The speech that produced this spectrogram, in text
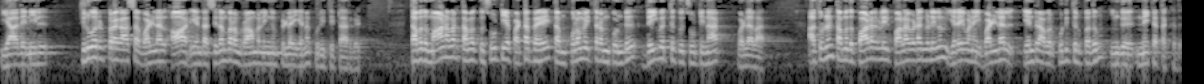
யாதெனில் திருவருட்பிரகாச வள்ளல் ஆர் என்ற சிதம்பரம் ராமலிங்கம் பிள்ளை என குறித்திட்டார்கள். தமது மாணவர் தமக்கு சூட்டிய பட்டப்பெயரை தம் புலமைத்திறம் கொண்டு தெய்வத்துக்கு சூட்டினார் வள்ளலார். அத்துடன் தமது பாடல்களில் பல இடங்களிலும் இறைவனை வள்ளல் என்று அவர் குறித்திருப்பதும் இங்கு நினைக்கத்தக்கது.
